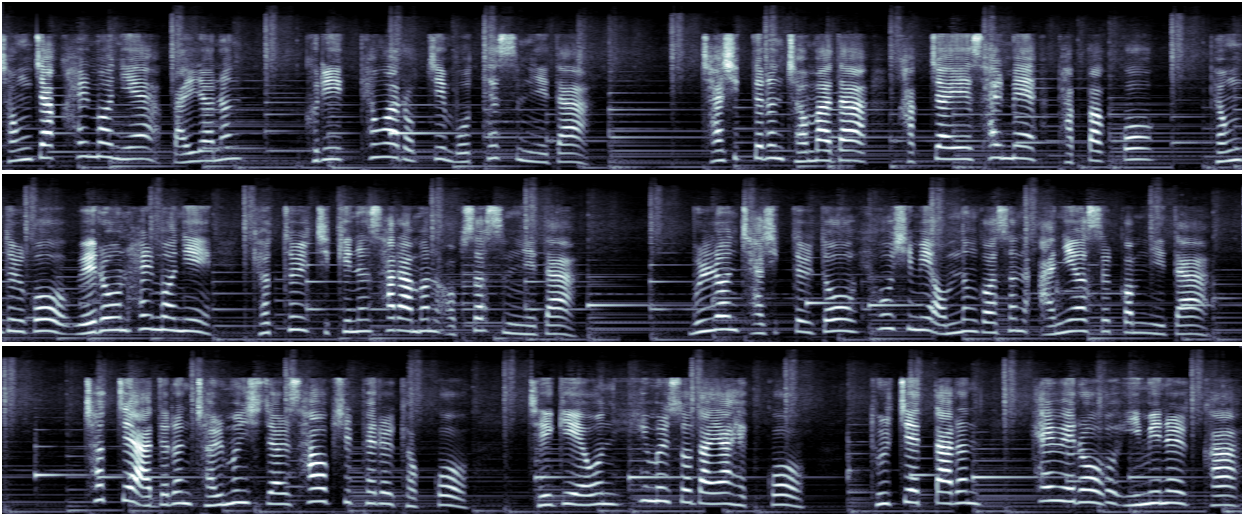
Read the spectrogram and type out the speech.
정작 할머니의 말년은 그리 평화롭지 못했습니다. 자식들은 저마다 각자의 삶에 바빴고 병들고 외로운 할머니 곁을 지키는 사람은 없었습니다. 물론 자식들도 효심이 없는 것은 아니었을 겁니다. 첫째 아들은 젊은 시절 사업 실패를 겪고 재기해온 힘을 쏟아야 했고 둘째 딸은 해외로 이민을 가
